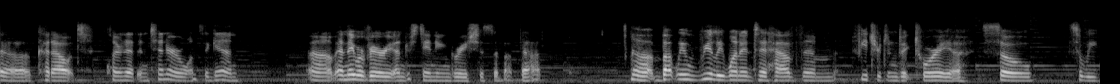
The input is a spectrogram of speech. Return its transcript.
uh, cut out clarinet and tenor once again, um, and they were very understanding and gracious about that. Uh, but we really wanted to have them featured in Victoria, so so we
